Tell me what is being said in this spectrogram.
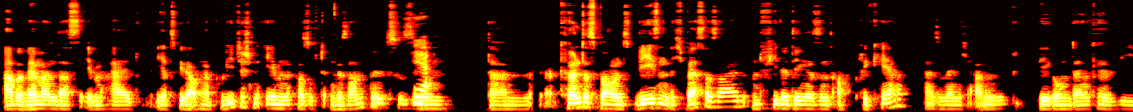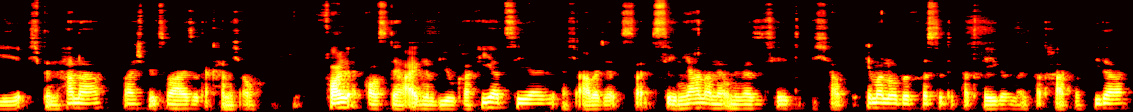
Aber wenn man das eben halt jetzt wieder auf einer politischen Ebene versucht, im Gesamtbild zu sehen. Dann könnte es bei uns wesentlich besser sein und viele Dinge sind auch prekär. Also wenn ich an Bewegungen denke, wie ich bin Hanna beispielsweise, da kann ich auch voll aus der eigenen Biografie erzählen. Ich arbeite jetzt seit zehn Jahren an der Universität. Ich habe immer nur befristete Verträge. Mein Vertrag wird wieder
